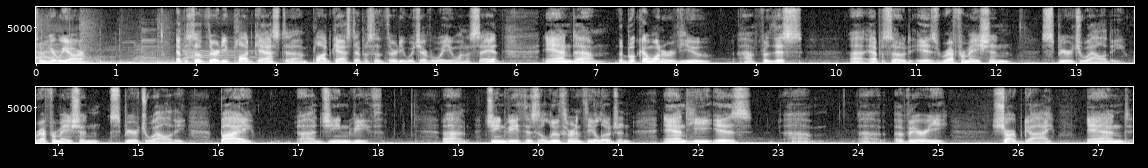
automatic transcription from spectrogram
So here we are episode 30 podcast uh, podcast episode 30 whichever way you want to say it and um, the book i want to review uh, for this uh, episode is reformation spirituality reformation spirituality by uh, gene veith uh, veith is a lutheran theologian and he is um, uh, a very sharp guy and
